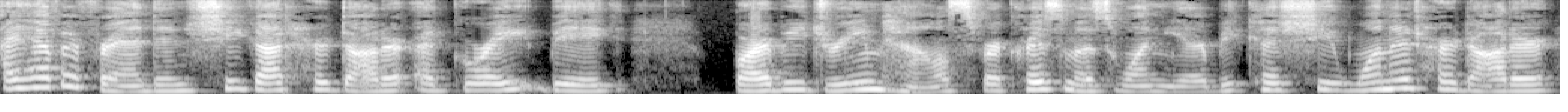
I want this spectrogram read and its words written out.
I have a friend, and she got her daughter a great big Barbie dream house for Christmas one year because she wanted her daughter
